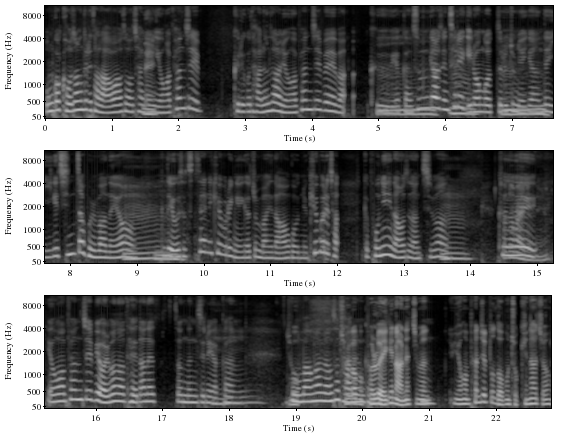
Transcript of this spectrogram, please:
온갖 거장들이 다 나와서 자기 네. 영화 편집 그리고 다른 사람 영화 편집의 마, 그 음. 약간 숨겨진 트릭 음. 이런 것들을 좀 음. 얘기하는데 이게 진짜 볼만해요. 음. 근데 여기서 스탠리 큐브릭 얘기가 좀 많이 나오거든요. 큐브릭 자, 그러니까 본인이 나오진 않지만 음, 그 찾아봐야겠네요. 영화 편집이 얼마나 대단했었는지를 약간 음, 조망하면서 제가 다른 뭐 별로. 얘기는 안 했지만 음. 영화 편집도 너무 좋긴 하죠.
